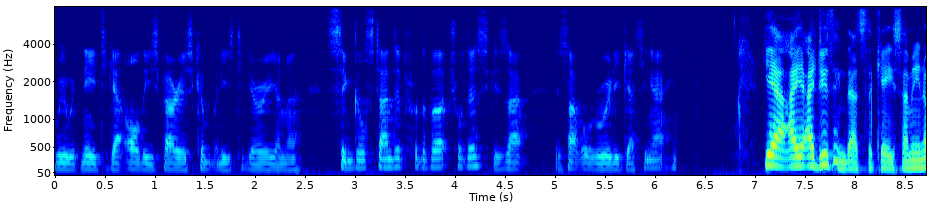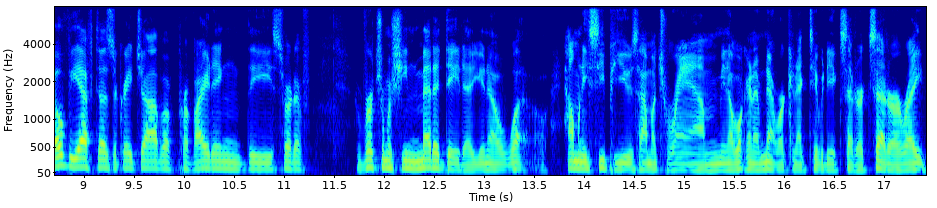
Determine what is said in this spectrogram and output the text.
we would need to get all these various companies to agree on a single standard for the virtual disk. Is that is that what we're really getting at? Here? Yeah, I, I, do think that's the case. I mean, OVF does a great job of providing the sort of virtual machine metadata. You know, what, how many CPUs, how much RAM, you know, what kind of network connectivity, et cetera, et cetera, right?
